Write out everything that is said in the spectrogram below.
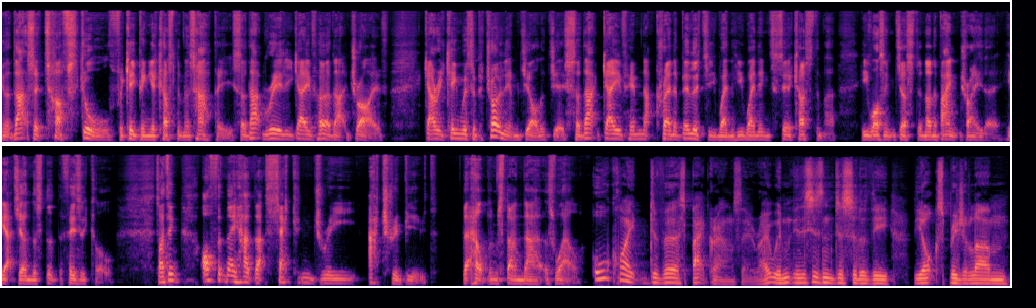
you know that's a tough school for keeping your customers happy so that really gave her that drive Gary King was a petroleum geologist, so that gave him that credibility when he went in to see a customer. He wasn't just another bank trader, he actually understood the physical. So I think often they had that secondary attribute that helped them stand out as well. All quite diverse backgrounds, there, right? This isn't just sort of the the Oxbridge alum,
